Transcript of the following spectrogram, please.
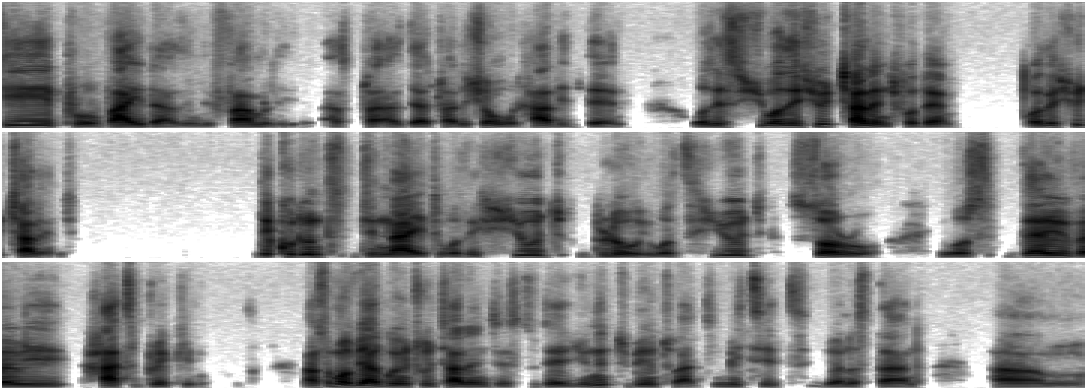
key providers in the family, as, as their tradition would have it then, was a, was a huge challenge for them. Was a huge challenge. They couldn't deny it. It was a huge blow. It was huge sorrow. It was very, very heartbreaking. Now, some of you are going through challenges today. You need to be able to admit it. You understand? Um,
